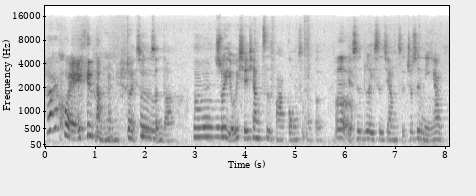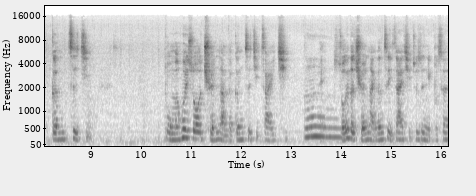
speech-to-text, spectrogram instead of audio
它会回来。嗯、对，是真的、啊。嗯。所以有一些像自发功什么的，嗯、也是类似这样子，就是你要跟自己，我们会说全然的跟自己在一起。嗯。所谓的全然跟自己在一起，就是你不是。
